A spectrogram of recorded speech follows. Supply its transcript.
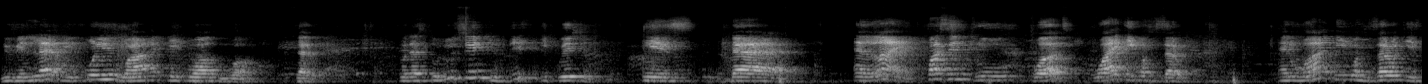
You'll be left with only y equals to what? 0. So the solution to this equation is the a line passing through what? y equals 0. And y equals 0 is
